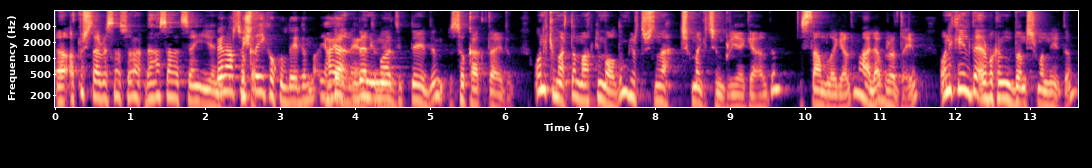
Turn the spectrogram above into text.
60 ee, darbesinden sonra ben Hasan Aksen yeğenim. Ben 60'da Sokak. ilkokuldaydım. Ben, ben İmam Hatip'teydim, sokaktaydım. 12 Mart'ta mahkum oldum. Yurt dışına çıkmak için buraya geldim. İstanbul'a geldim. Hala buradayım. 12 Eylül'de Erbakan'ın danışmanıydım.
